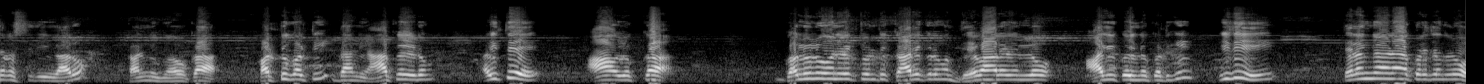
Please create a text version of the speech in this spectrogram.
సరస్వతి గారు కన్ను ఒక పట్టుబట్టి దాన్ని ఆపేయడం. అయితే ఆ యొక్క గలులు అనేటువంటి కార్యక్రమం దేవాలయంలో ఆగిపోయినప్పటికీ ఇది తెలంగాణ ప్రజల్లో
